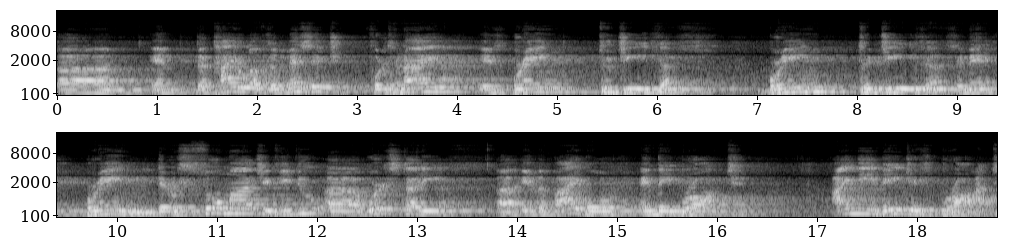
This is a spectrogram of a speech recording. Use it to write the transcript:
um, and the title of the message for tonight is Bring to Jesus. Bring to Jesus. Amen. Bring. There's so much, if you do a word study uh, in the Bible, and they brought. I mean, they just brought.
